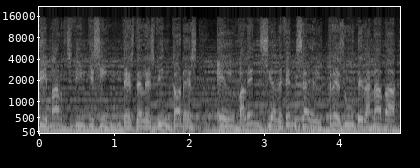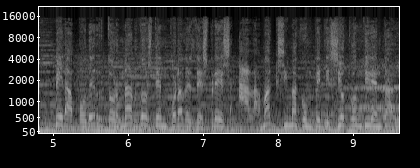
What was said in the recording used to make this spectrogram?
Dimarts 25, des de les 20 hores, el València defensa el 3-1 de la nada per a poder tornar dos temporades després a la màxima competició continental.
